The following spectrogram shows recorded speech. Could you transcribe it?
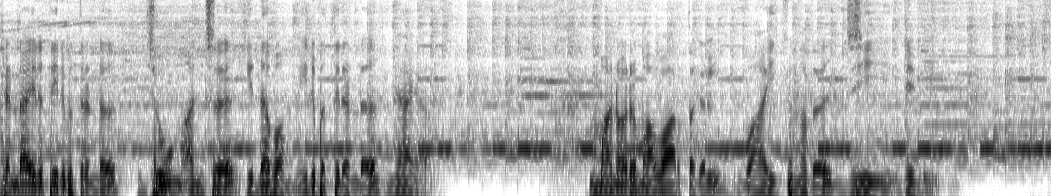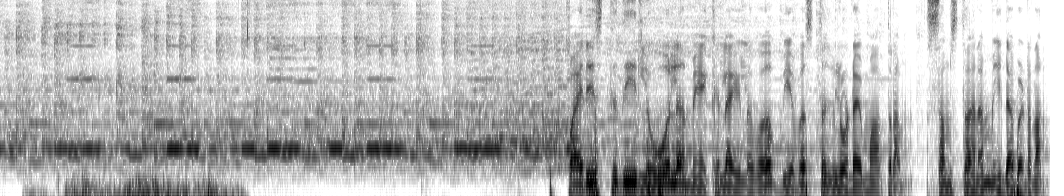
രണ്ടായിരത്തി ഇരുപത്തിരണ്ട് ജൂൺ അഞ്ച് ഇടവം ഇരുപത്തിരണ്ട് ഞായർ. മനോരമ വാർത്തകൾ വായിക്കുന്നത് ജി രവി. പരിസ്ഥിതി ലോല മേഖല ഇളവ് വ്യവസ്ഥകളോടെ മാത്രം സംസ്ഥാനം ഇടപെടണം.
